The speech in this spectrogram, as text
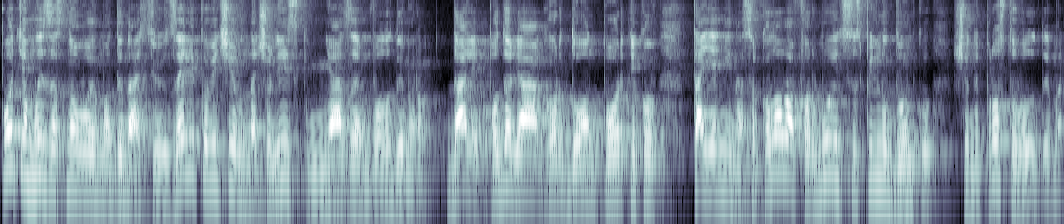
Потім ми засновуємо династію Зеліковичів на чолі з князем Володимиром. Далі Подоляк, Гордон, Портніков та Яніна Соколова формують суспільну думку, що не просто Володимир,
